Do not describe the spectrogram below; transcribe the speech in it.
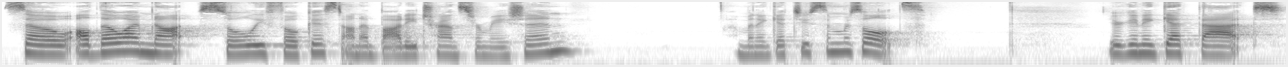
So, although I'm not solely focused on a body transformation, I'm going to get you some results. You're going to get that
